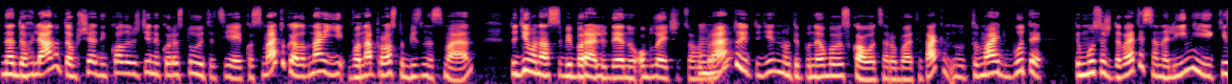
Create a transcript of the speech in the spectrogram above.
не доглянута, взагалі ніколи в житті не користується цією косметикою, але вона її вона просто бізнесмен. Тоді вона собі бере людину обличчя цього Мгм. бренду, і тоді, ну, типу, не обов'язково це робити. Так? Ну, то мають бути. Ти мусиш дивитися на лінії, які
